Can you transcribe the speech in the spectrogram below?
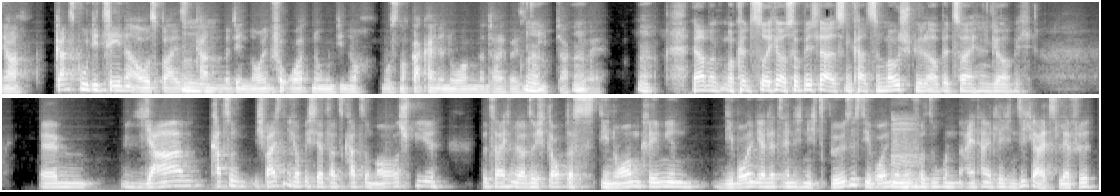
ja, ganz gut die Zähne ausbeißen mhm. kann mit den neuen Verordnungen, die noch, wo es noch gar keine Normen dann teilweise ja, gibt aktuell. Ja, ja man, man könnte es durchaus so ein bisschen als ein Katz-und-Maus-Spiel auch bezeichnen, glaube ich. Ähm, ja, Katz und, ich weiß nicht, ob ich es jetzt als Katz-und-Maus-Spiel bezeichnen will. Also ich glaube, dass die Normgremien, die wollen ja letztendlich nichts Böses, die wollen mhm. ja nur mhm. versuchen, einen einheitlichen Sicherheitslevel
